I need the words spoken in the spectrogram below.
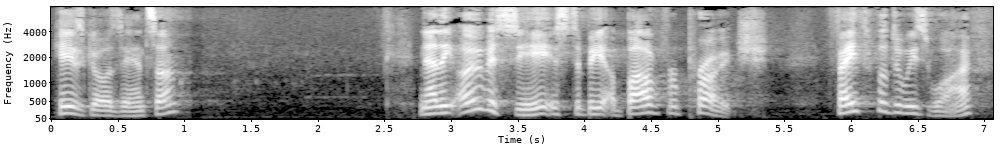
Here's God's answer. Now the overseer is to be above reproach, faithful to his wife,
